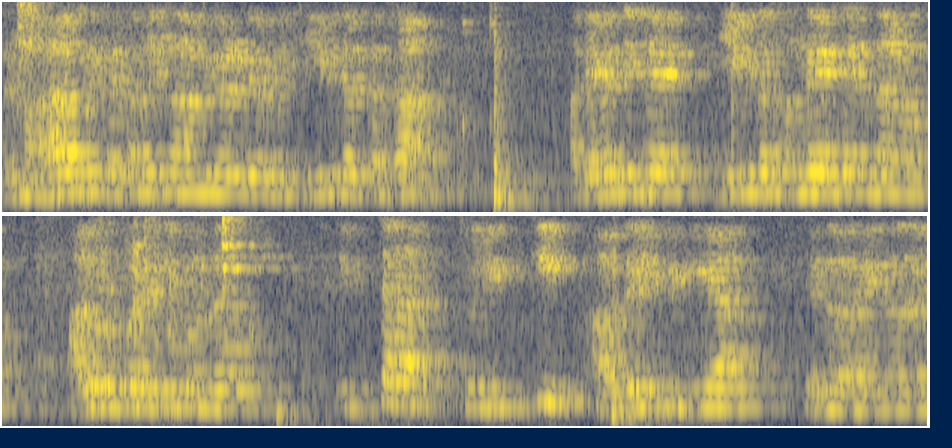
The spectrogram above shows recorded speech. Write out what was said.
ഒരു മഹാഗുരു ചട്ടമ്പി സ്വാമികളുടെ ഒരു ജീവിത കഥ. അദ്ദേഹത്തിന്റെ ജീവിത സന്ദേശം എന്താണോ അത് ഉൾപ്പെടുത്തിക്കൊണ്ട് ഇത്ര ചുരുക്കി അവതരിപ്പിക്കുക എന്ന് പറയുന്നത്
